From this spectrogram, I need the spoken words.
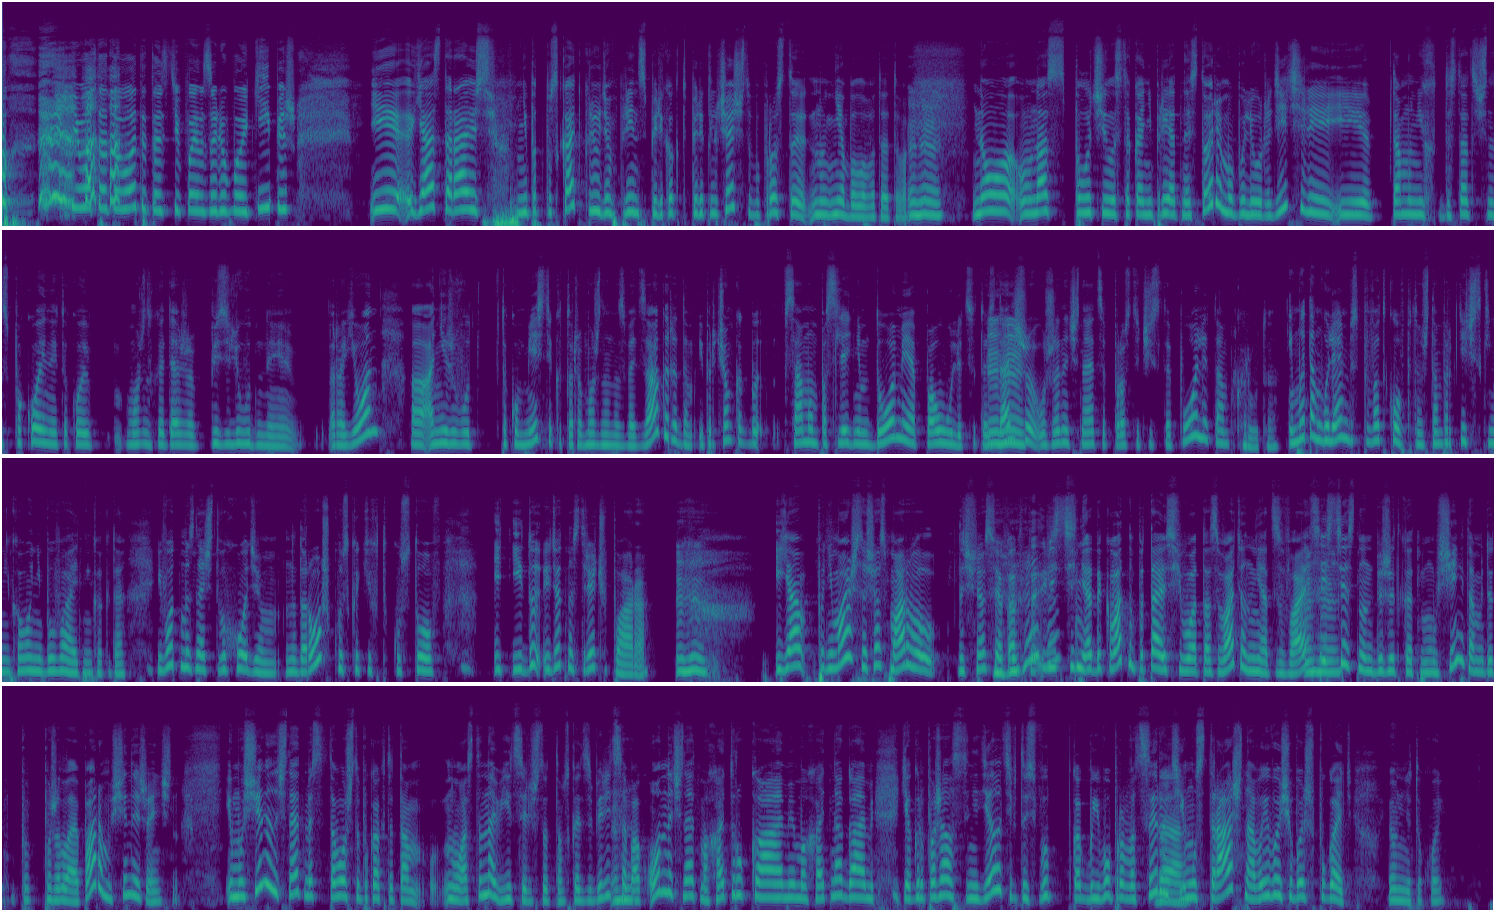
и вот это вот, и то есть типа за любой кипиш. И я стараюсь не подпускать к людям, в принципе, или как-то переключать, чтобы просто, ну, не было вот этого. Мгм. Но у нас получилась такая неприятная история. Мы были у родителей, и там у них достаточно спокойный такой, можно сказать, даже безлюдный район. А, Они живут в таком месте, которое можно назвать загородом, и причем как бы в самом последнем доме по улице. То есть Мгм. дальше уже начинается просто чистое поле там. Круто. И мы там гуляем без поводков, потому что там практически никого не бывает никогда. И вот мы, значит, выходим на дорожку из каких-то кустов, и, идет навстречу пара. Мгм. И я понимаю, что сейчас Марвел начнет себя как-то вести неадекватно, пытаюсь его отозвать, он не отзывается, естественно, он бежит к этому мужчине, там идет пожилая пара, мужчина и женщина. И мужчина начинает вместо того, чтобы как-то там, ну, остановиться или что-то там сказать, заберите собак, он начинает махать руками, махать ногами. Я говорю, пожалуйста, не делайте, то есть вы как бы его провоцируете, ему страшно, а вы его еще больше пугаете. И он мне такой,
